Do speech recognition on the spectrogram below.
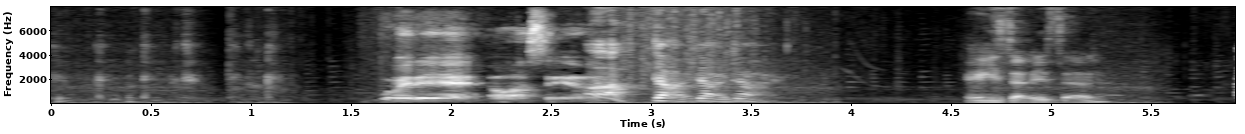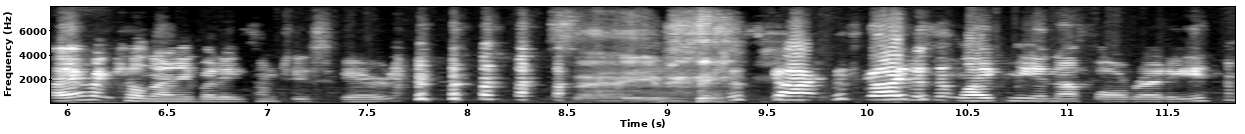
Okay, okay, okay, okay, okay. where they at? Oh, I see him. Ah, die, die, die. Yeah, he's dead. He's dead. I haven't killed anybody 'cause I'm too scared. Same. this guy, this guy doesn't like me enough already.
